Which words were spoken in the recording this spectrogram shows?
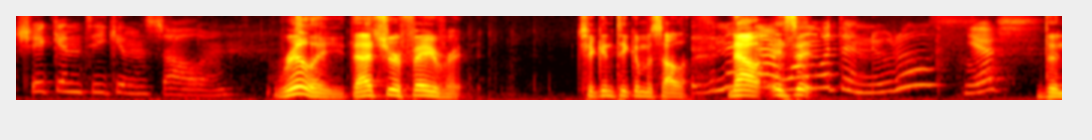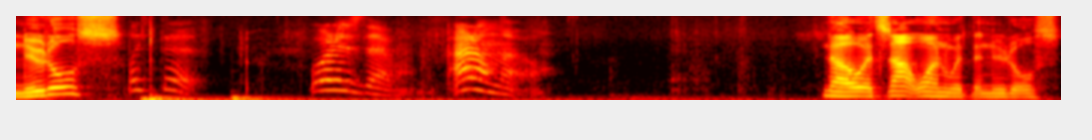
Chicken tikka masala. Really? That's your favorite? Chicken tikka masala. Isn't it now, that is one it with the noodles? Yes. the noodles? Like that. What is that one? I don't know. No, it's not one with the noodles.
